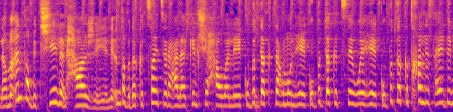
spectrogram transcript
لما أنت بتشيل الحاجة يلي أنت بدك تسيطر على كل شيء حواليك وبدك تعمل هيك وبدك تساوي هيك وبدك تخلص هيدا 100%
